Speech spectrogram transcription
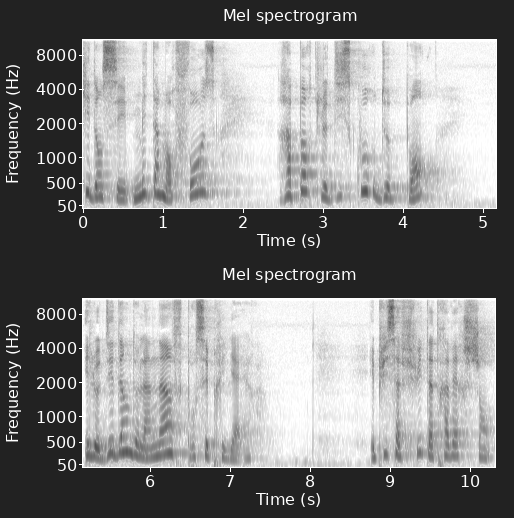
qui, dans ses Métamorphoses, rapporte le discours de Pan et le dédain de la nymphe pour ses prières. Et puis sa fuite à travers champs,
